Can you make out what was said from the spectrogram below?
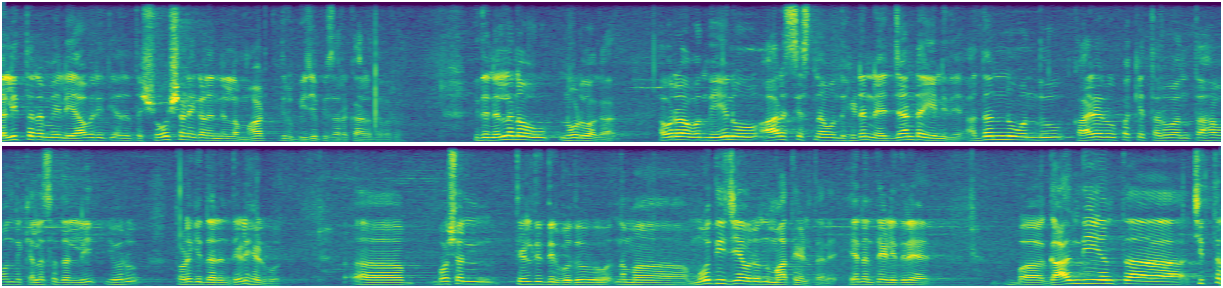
ದಲಿತರ ಮೇಲೆ ಯಾವ ರೀತಿಯಾದಂಥ ಶೋಷಣೆಗಳನ್ನೆಲ್ಲ ಮಾಡ್ತಿದ್ರು ಬಿ ಜೆ ಪಿ ಸರ್ಕಾರದವರು. ಇದನ್ನೆಲ್ಲ ನಾವು ನೋಡುವಾಗ ಅವರ ಒಂದು ಏನು ಆರ್ ಎಸ್ ಎಸ್ನ ಒಂದು ಹಿಡನ್ ಎಜೆಂಡಾ ಏನಿದೆ, ಅದನ್ನು ಒಂದು ಕಾರ್ಯರೂಪಕ್ಕೆ ತರುವಂತಹ ಒಂದು ಕೆಲಸದಲ್ಲಿ ಇವರು ತೊಡಗಿದ್ದಾರೆ ಅಂತೇಳಿ ಹೇಳ್ಬೋದು. ಬಹುಶಃ ತಿಳಿದಿದ್ದಿರ್ಬೋದು, ನಮ್ಮ ಮೋದಿಜಿಯವರೊಂದು ಮಾತು ಹೇಳ್ತಾರೆ. ಏನಂತ ಹೇಳಿದರೆ, ಬ, ಗಾಂಧಿ ಅಂತ ಚಿತ್ರ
